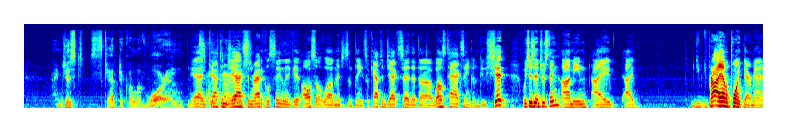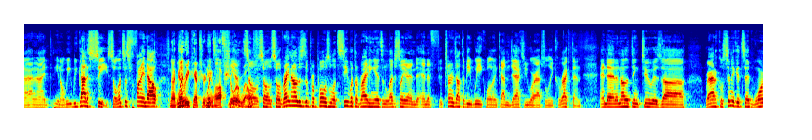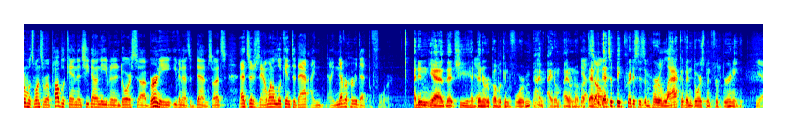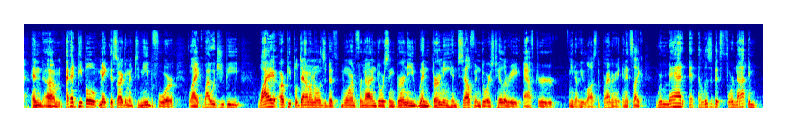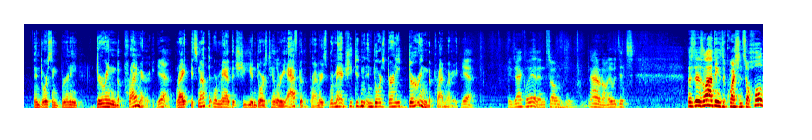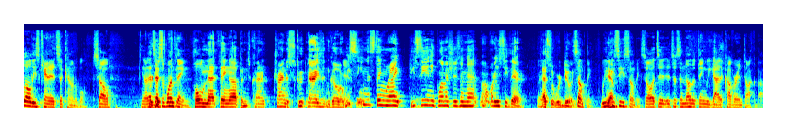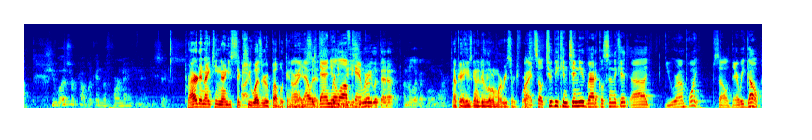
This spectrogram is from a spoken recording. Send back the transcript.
I'm just skeptical of Warren. Yeah, and Captain sometimes. Jackson, Radical Syndicate, also uh, mentioned some things. So Captain Jack said that the wealth tax ain't going to do shit, which is interesting. I mean, I, I, you, you probably have a point there, man. I, and I, you know, we, we got to see. So let's just find out. It's not gonna what- recapture any offshore So, wealth. so, so so right now this is the proposal. Let's see what the writing is in the legislature, and and if it turns out to be weak, well, then Captain Jackson, you are absolutely correct. Then, and then another thing too is. uh Radical Syndicate said Warren was once a Republican, and she didn't even endorse uh, Bernie, even as a Dem. So that's that's interesting. I want to look into that. I, I never heard that before. I didn't. Yeah, that she had Yeah. been a Republican before. I, I don't. I don't know about Yeah, that. so- but that's a big criticism. Her lack of endorsement for Bernie. Yeah. And um, I've had people make this argument to me before. Like, why would you be? Why are people down on Elizabeth Warren for not endorsing Bernie when Bernie himself endorsed Hillary after you know he lost the primary? And it's like we're mad at Elizabeth for not en- endorsing Bernie during the primary. Yeah. Right? It's not that we're mad that she endorsed Hillary after the primaries. We're mad she didn't endorse Bernie during the primary. Yeah, exactly it. And so I don't know. It, was- it's there's there's a lot of things to question. So hold all these candidates accountable. So you know that's We're that's the one thing. Holding that thing up and kind of trying to scrutinize it and go, are Yeah. we seeing this thing right? Do you see any blemishes in that? Oh, what do you see there? That's what we're doing. Something we, Yep. we see something. So it's it's just another thing we got to cover and talk about. She was Republican before 1996. Prior to 1996, All she was a Republican. All right, Daniel that was says. Daniel Where did, off did you see camera. where you looked that up? I'm gonna look up a little more. Okay, he's going to do a little more research for All us. All right, So to be continued. Radical Syndicate. Uh, you were on point. So there we go.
